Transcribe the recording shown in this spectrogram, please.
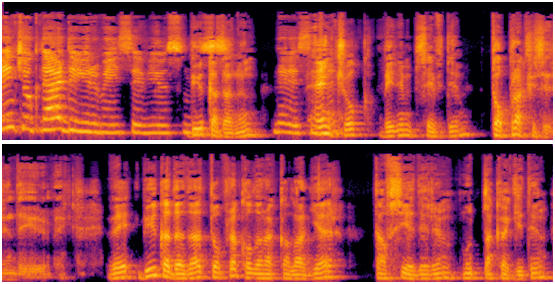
En çok nerede yürümeyi seviyorsunuz? Büyükada'nın Neresinde? en çok benim sevdiğim toprak üzerinde yürümek. Ve Büyükada'da toprak olarak kalan yer tavsiye ederim mutlaka gidin.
